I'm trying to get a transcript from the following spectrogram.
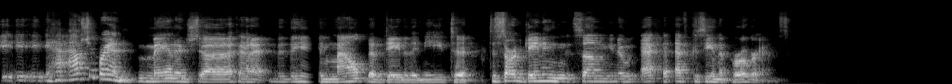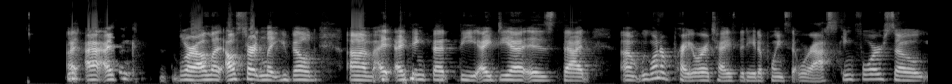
it, it, how should brand manage uh, kind of the, the, amount of data they need to, to start gaining some, you know, e- efficacy in the programs? I, I think Laura, I'll let I'll start and let you build. Um, I, I think that the idea is that um, we want to prioritize the data points that we're asking for. So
